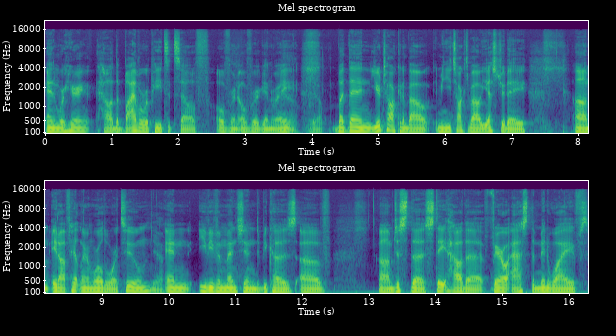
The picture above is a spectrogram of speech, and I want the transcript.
And we're hearing how the Bible repeats itself over and over again, right? Yeah. But then you're talking about, I mean, you talked about yesterday um, Adolf Hitler in World War II. Yeah. And you've even mentioned because of um, just the state how the Pharaoh asked the midwives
